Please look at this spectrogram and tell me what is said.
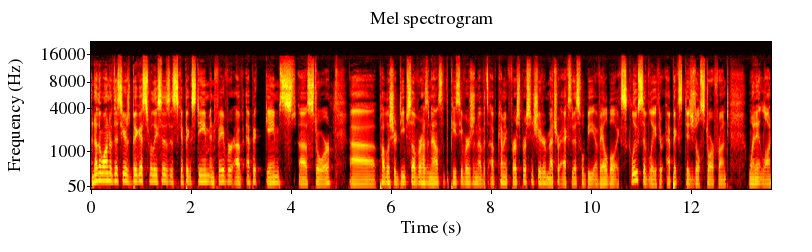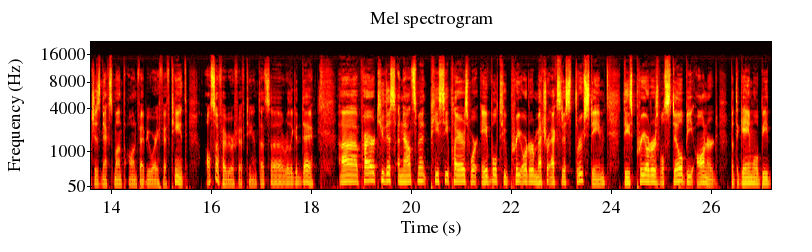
another one of this year's biggest releases is skipping Steam in favor of Epic Games uh, Store. Uh, publisher Deep Silver has announced that the PC version of its upcoming first-person shooter Metro Exodus will be available exclusively through Epic's digital storefront when it launches next month on February 15th. Also, February 15th. That's a really good day. Uh, prior to this announcement, PC players were able to pre order Metro Exodus through Steam. These pre orders will still be honored, but the game will be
